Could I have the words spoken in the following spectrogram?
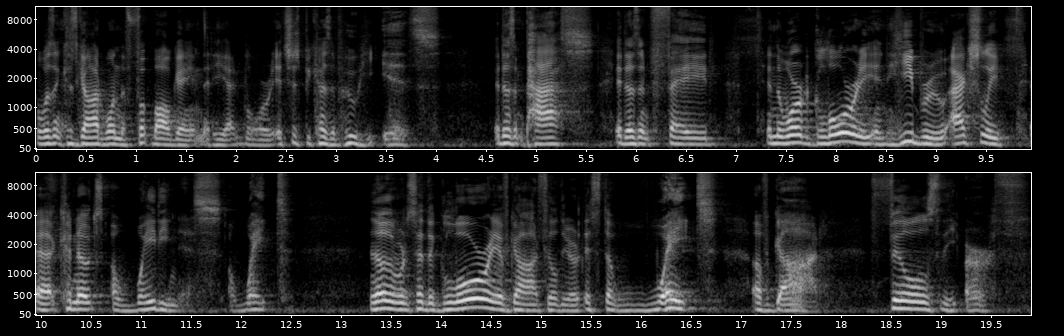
It wasn't because God won the football game that he had glory. It's just because of who he is. It doesn't pass, it doesn't fade. And the word glory in Hebrew actually uh, connotes a weightiness, a weight. In other words, said the glory of God filled the earth. It's the weight of God fills the earth.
